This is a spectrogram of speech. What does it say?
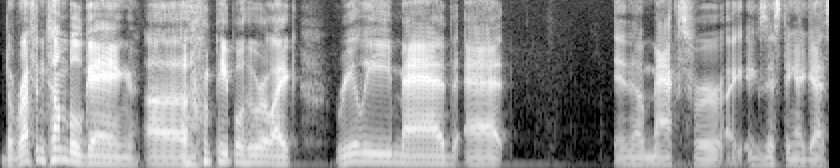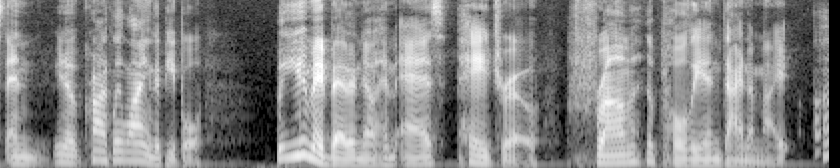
the rough and tumble gang, uh, people who were like really mad at you know Max for uh, existing, I guess, and you know chronically lying to people. But you may better know him as Pedro from Napoleon Dynamite. Oh.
